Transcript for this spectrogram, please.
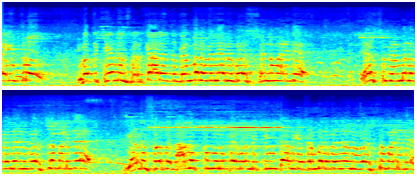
ರೈತರು ಇವತ್ತು ಕೇಂದ್ರ ಸರ್ಕಾರ ಇವತ್ತು ಬೆಂಬಲ ಬೆಲೆಯನ್ನು ಘೋಷಣೆ ಮಾಡಿದೆ. ಎಷ್ಟು ಬೆಂಬಲ ಬೆಲೆಯನ್ನು ಘೋಷಣೆ ಮಾಡಿದೆ? ಎರಡು ಸಾವಿರದ ನಾಲ್ಕು ನೂರು ರೂಪಾಯಿ ಒಂದು ಕ್ವಿಂಟಾಲ್ಗೆ ಬೆಂಬಲ ಬೆಲೆಯನ್ನು ಘೋಷಣೆ ಮಾಡಿದೆ.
